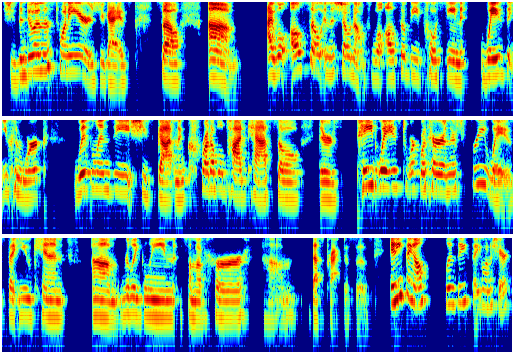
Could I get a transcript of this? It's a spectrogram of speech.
She's been doing this 20 years, you guys. So um, I will also in the show notes, we'll also be posting ways that you can work with Lindsey. She's got an incredible podcast. So there's paid ways to work with her, and there's free ways that you can um, really glean some of her um, best practices. Anything else, Lindsey, that you want to share?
